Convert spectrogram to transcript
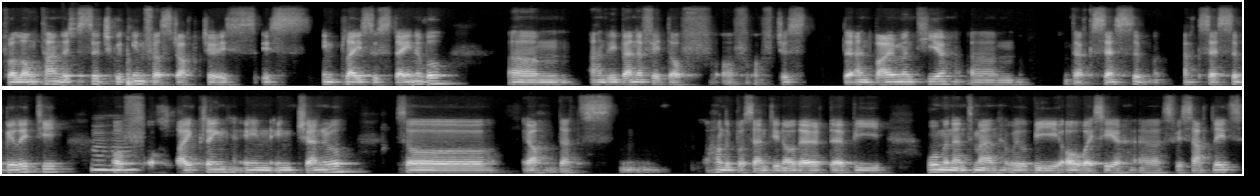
for a long time. There's such good infrastructure is is in place, sustainable, um, and we benefit of of of just the environment here, um, the accessi- accessibility mm-hmm. of, of cycling in in general. So yeah, that's 100%. You know, there there be women and men will be always here, uh, Swiss athletes.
